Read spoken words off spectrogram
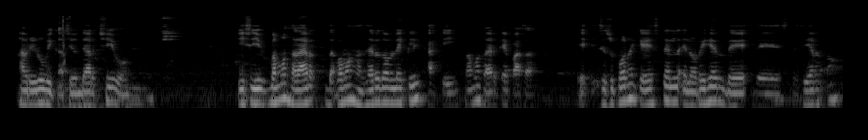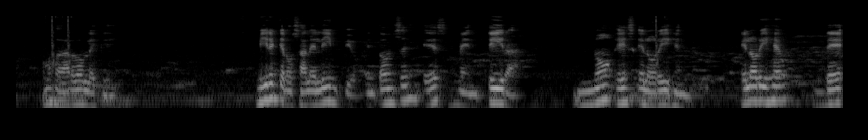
abrir ubicación de archivo. Y si vamos a dar, vamos a hacer doble clic aquí, vamos a ver qué pasa. Eh, se supone que este es el, origen de, este, ¿cierto? Vamos a dar doble clic. Miren que nos sale limpio, entonces es mentira. No es el origen. El origen de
